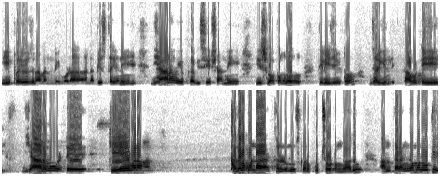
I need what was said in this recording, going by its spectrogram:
ఈ ప్రయోజనాలన్నీ కూడా లభిస్తాయని ధ్యానం యొక్క విశేషాన్ని ఈ శ్లోకంలో తెలియజేయటం జరిగింది. కాబట్టి ధ్యానము అంటే కేవలం కదలకుండా కళ్ళు మూసుకొని కూర్చోవటం కాదు అంతరంగములోకి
